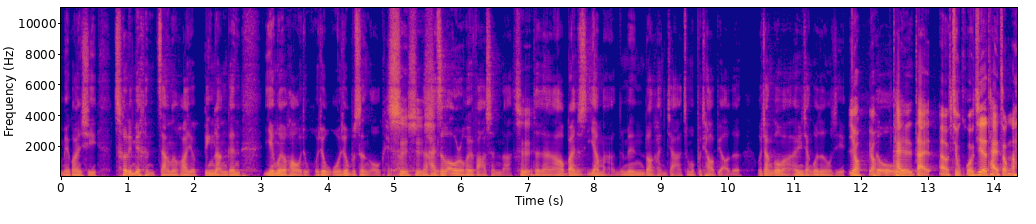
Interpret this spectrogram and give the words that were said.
没关系。车里面很脏的话，有槟榔跟烟味的话，我就我就我就不是很 OK 了。是是，是。还是偶尔会发生的。是。对的，然后不然就是一样嘛，那边乱喊价，怎么不跳表的？我讲过嘛？哎，你讲过这东西？有有。台台呃，就我记得台中啊。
